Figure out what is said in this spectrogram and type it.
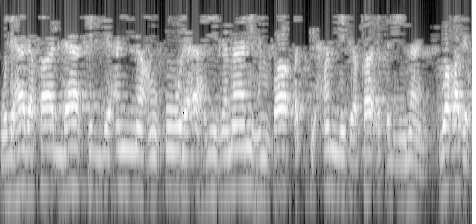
ولهذا قال لكن لأن عقول أهل زمانهم ضاقت بحمل دقائق الإيمان وغدت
